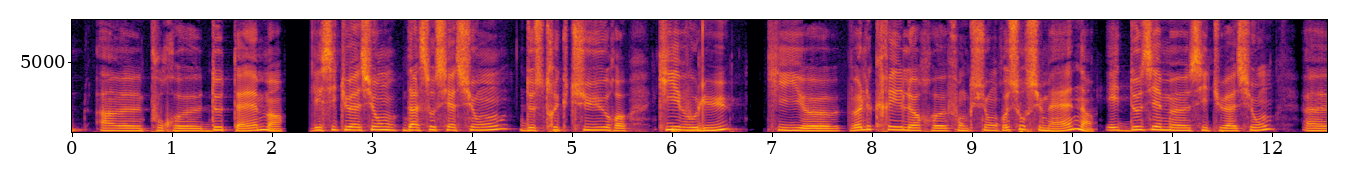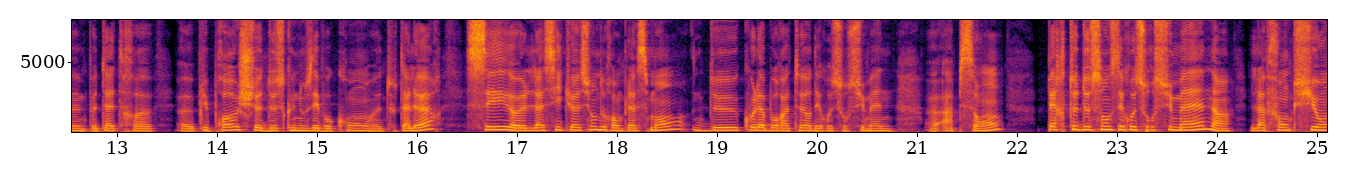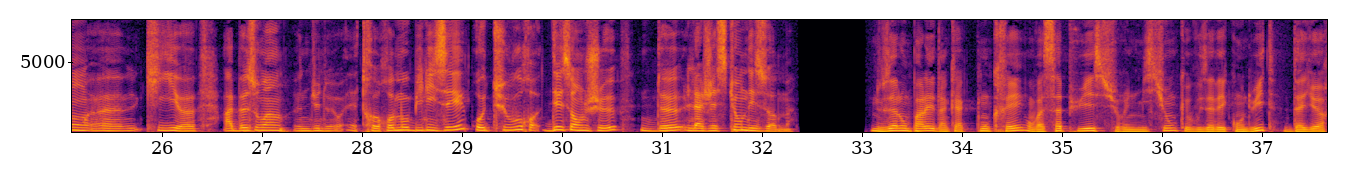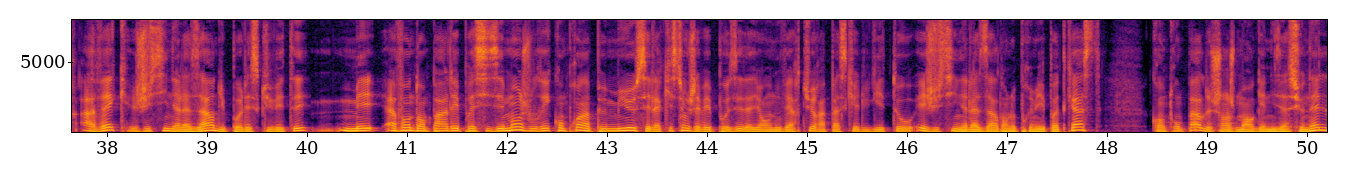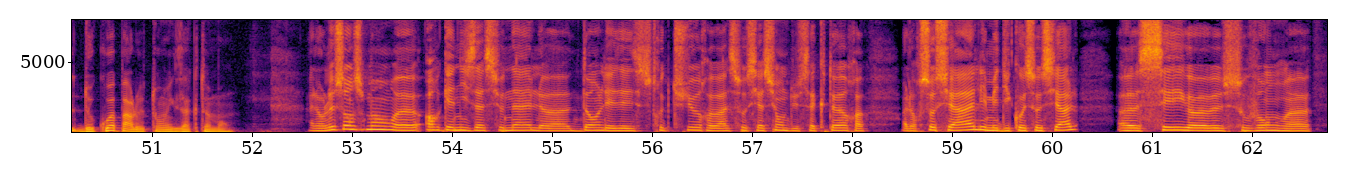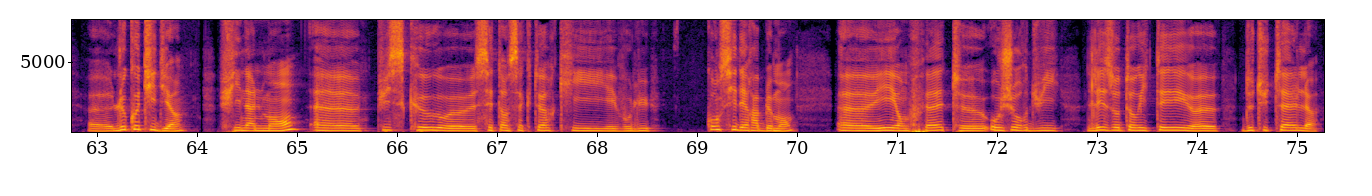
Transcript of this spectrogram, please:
pour euh, deux thèmes. Les situations d'associations, de structures qui évoluent qui euh, veulent créer leur euh, fonction ressources humaines. Et deuxième euh, situation, peut-être plus proche de ce que nous évoquerons tout à l'heure, c'est la situation de remplacement de collaborateurs des ressources humaines absents. Perte de sens des ressources humaines, la fonction qui a besoin d'être remobilisée autour des enjeux de la gestion des hommes. Nous allons parler d'un cas concret. On va s'appuyer sur une mission que vous avez conduite, d'ailleurs avec Justine Alazard du pôle SQVT. Mais avant d'en parler précisément, je voudrais comprendre un peu mieux. C'est la question que j'avais posée d'ailleurs en ouverture à Pascal Huguetto et Justine Alazard dans le premier podcast. Quand on parle de changement organisationnel, de quoi parle-t-on exactement? Alors le changement euh, organisationnel euh, dans les structures euh, associations du secteur alors social et médico-social, c'est souvent le quotidien, finalement, euh, puisque euh, c'est un secteur qui évolue considérablement. et en fait, aujourd'hui, les autorités de tutelle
